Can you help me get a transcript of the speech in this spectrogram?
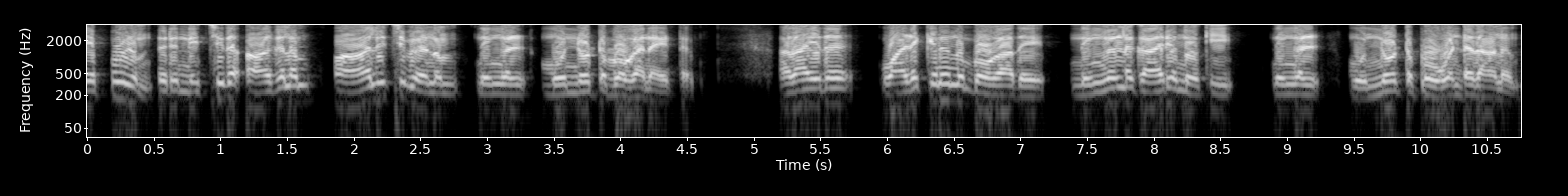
എപ്പോഴും ഒരു നിശ്ചിത അകലം പാലിച്ചു വേണം നിങ്ങൾ മുന്നോട്ട് പോകാനായിട്ട്. അതായത് വഴക്കിനൊന്നും പോകാതെ നിങ്ങളുടെ കാര്യം നോക്കി നിങ്ങൾ മുന്നോട്ട് പോകേണ്ടതാണ്.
